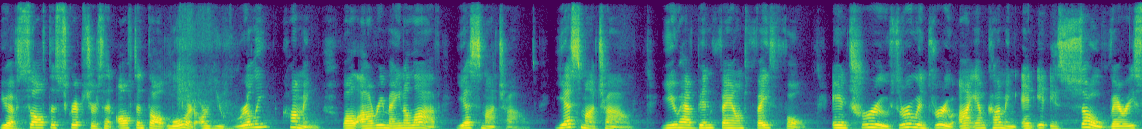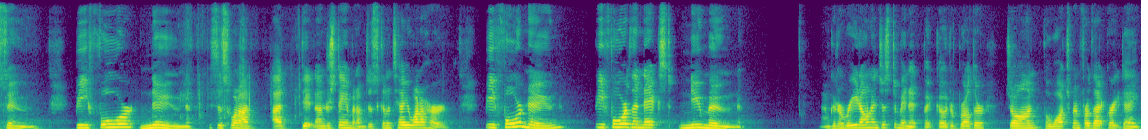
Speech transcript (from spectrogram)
you have sought the scriptures and often thought, Lord, are you really coming while I remain alive? Yes, my child. Yes, my child. You have been found faithful and true through and through. I am coming, and it is so very soon. Before noon, this is what I, I didn't understand, but I'm just going to tell you what I heard. Before noon, before the next new moon. I'm going to read on in just a minute, but go to Brother John, the watchman for that great day,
